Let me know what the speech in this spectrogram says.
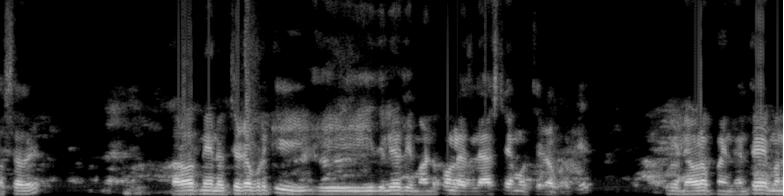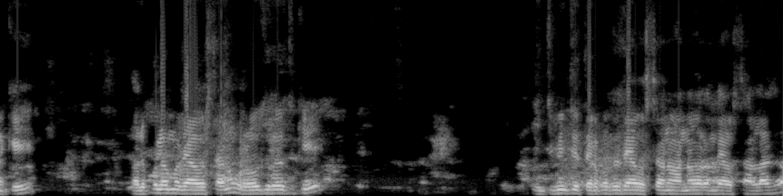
వస్తుంది. తర్వాత నేను వచ్చేటప్పటికి ఈ ఇది లేదు ఈ మండపం లేదు. లాస్ట్ టైం వచ్చేటప్పటికి ఇప్పుడు డెవలప్ అయింది. అంటే మనకి తలుపులమ్మ దేవస్థానం రోజు రోజుకి ఇంచుమించు తిరుపతి దేవస్థానం అన్నవరం దేవస్థానం లాగా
